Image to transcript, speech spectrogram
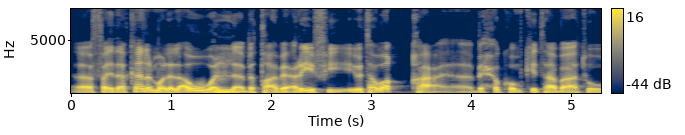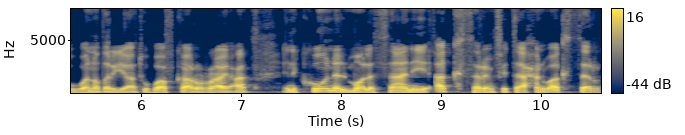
فإذا كان المول الأول بطابع ريفي يتوقع بحكم كتاباته ونظرياته وأفكاره الرائعة أن يكون المول الثاني أكثر انفتاحا وأكثر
